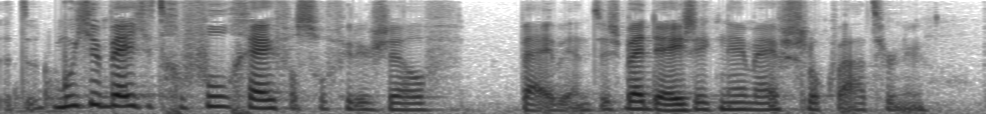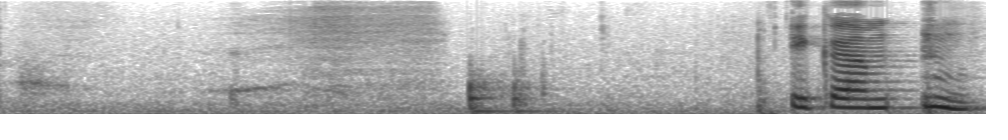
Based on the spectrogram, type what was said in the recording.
het moet je een beetje het gevoel geven alsof je er zelf bij bent. Dus bij deze, ik neem even een slok water nu. Ik um,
